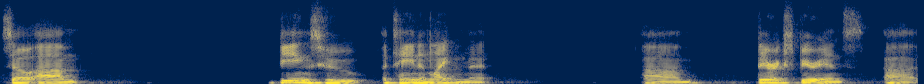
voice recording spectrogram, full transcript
So um, beings who attain enlightenment, um, their experience uh,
